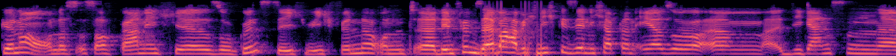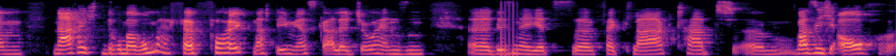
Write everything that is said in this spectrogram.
Genau, und das ist auch gar nicht äh, so günstig, wie ich finde. Und äh, den Film selber habe ich nicht gesehen. Ich habe dann eher so ähm, die ganzen ähm, Nachrichten drumherum verfolgt, nachdem ja Scarlett Johansson äh, Disney jetzt äh, verklagt hat, ähm, was ich auch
